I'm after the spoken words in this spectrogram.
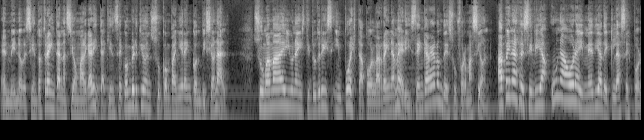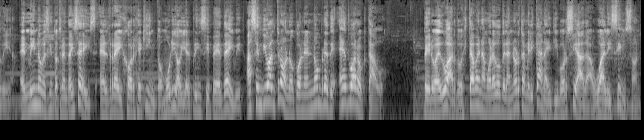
En 1930 nació Margarita, quien se convirtió en su compañera incondicional. Su mamá y una institutriz impuesta por la reina Mary se encargaron de su formación. Apenas recibía una hora y media de clases por día. En 1936, el rey Jorge V murió y el príncipe David ascendió al trono con el nombre de Edward VIII. Pero Eduardo estaba enamorado de la norteamericana y divorciada Wally Simpson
